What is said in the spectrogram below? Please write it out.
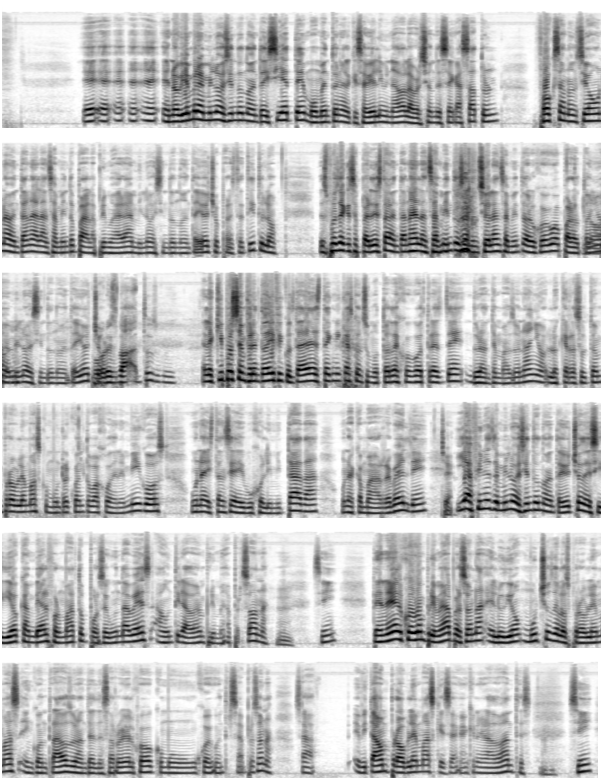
Eh, eh, eh, en noviembre de 1997, momento en el que se había eliminado la versión de Sega Saturn, Fox anunció una ventana de lanzamiento para la primavera de 1998 para este título. Después de que se perdió esta ventana de lanzamiento, se anunció el lanzamiento del juego para otoño de Lol. 1998. Pobres vatos, güey. El equipo se enfrentó a dificultades técnicas con su motor de juego 3D durante más de un año, lo que resultó en problemas como un recuento bajo de enemigos, una distancia de dibujo limitada, una cámara rebelde, Sí. y a fines de 1998 decidió cambiar el formato por segunda vez a un tirador en primera persona. Mm. ¿sí? Tener el juego en primera persona eludió muchos de los problemas encontrados durante el desarrollo del juego como un juego en tercera persona. O sea, evitaron problemas que se habían generado antes. ¿sí?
